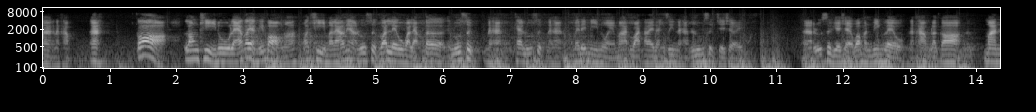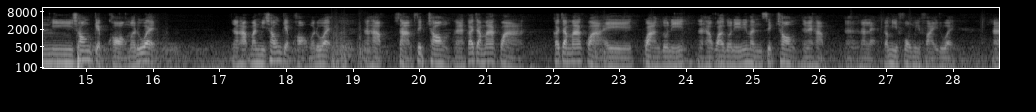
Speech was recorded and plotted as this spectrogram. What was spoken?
มากนะครับ อะ ก็ลองขี่ดูแล้วก็อย่างที่บอกเนาะว่าขี่มาแล้วเนี่ยรู้สึกว่าเร็วกว่าแรปเตอร์รู้สึกนะฮะ แค่รู้สึกนะฮะ ไม่ได้มีหน่วยมาตรวัดอะไรทั้งสิ้นนะฮะ รู้สึกเฉยๆ รู้สึกเฉยๆว่ามันวิ่งเร็วนะครับ แล้วก็มันมีช่องเก็บของมาด้วยนะครับ มันมีช่องเก็บของมาด้วยนะครับ30 ช่องนะ ก็จะมากกว่า ก็จะมากกว่าไอ้กวางตัวนี้นะครับ กวางตัวนี้นี่มัน 10 ช่องใช่ไหมครับ อ่า นั่นแหละ ก็มีฟงมีไฟด้วย อะ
